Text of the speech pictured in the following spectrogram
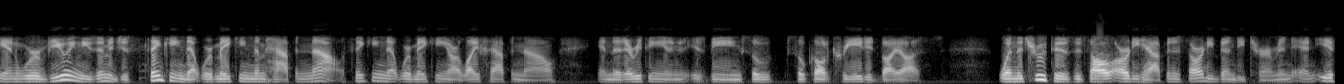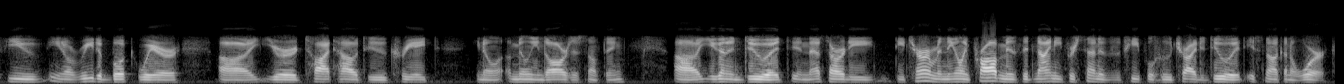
And we're viewing these images thinking that we're making them happen now, thinking that we're making our life happen now, and that everything in is being so so-called created by us. When the truth is, it's all already happened. It's already been determined. And if you you know read a book where uh, you're taught how to create you know a million dollars or something, uh, you're going to do it, and that's already determined. The only problem is that 90% of the people who try to do it, it's not going to work,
